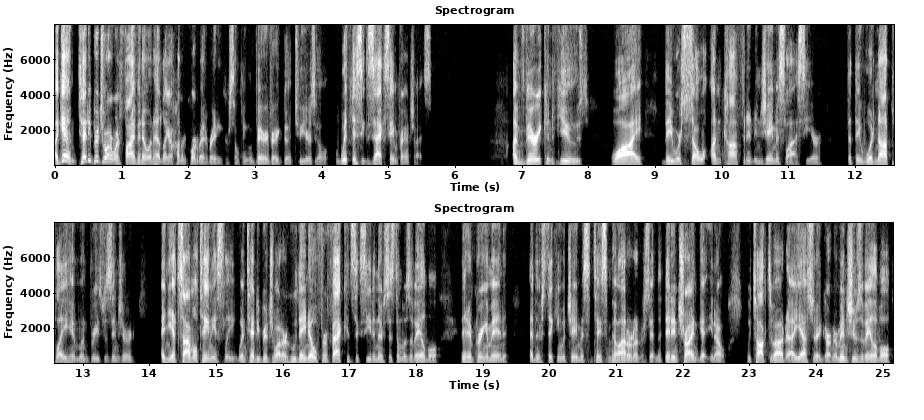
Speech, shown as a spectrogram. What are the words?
Again, Teddy Bridgewater went 5 0 and had like a 100 quarterback rating or something very, very good two years ago with this exact same franchise. I'm very confused why they were so unconfident in Jameis last year that they would not play him when Brees was injured. And yet, simultaneously, when Teddy Bridgewater, who they know for a fact can succeed in their system, was available, they didn't bring him in and they're sticking with Jameis and Taysom Hill. I don't understand that. They didn't try and get, you know, we talked about uh, yesterday, Gardner Minshew's available.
